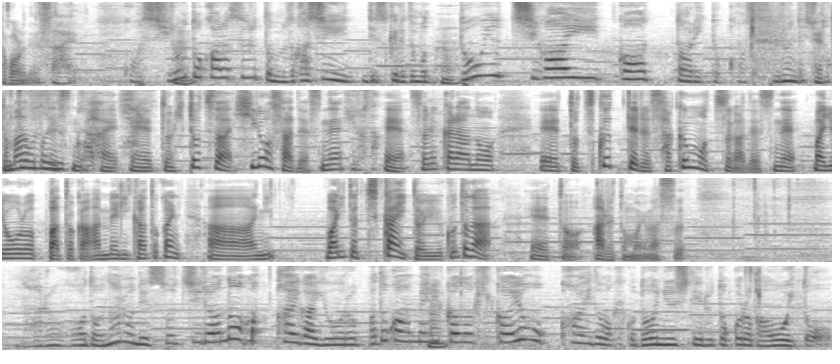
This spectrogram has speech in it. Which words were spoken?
ところです。はい。こう素人からすると難しいですけれども、うん、どういう違いがあったりとかするんでしょう？か、えっと、まずですね、はい、えっと一つは広さですね、えー、それからあの、えっと作ってる作物がですね、まあ、ヨーロッパとかアメリカとかにあに割と近いということが、えーと、あると思います。なるほど。なのでそちらの、ま、海外ヨーロッパとかアメリカの機械を北海道は結構導入しているところが多いと、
